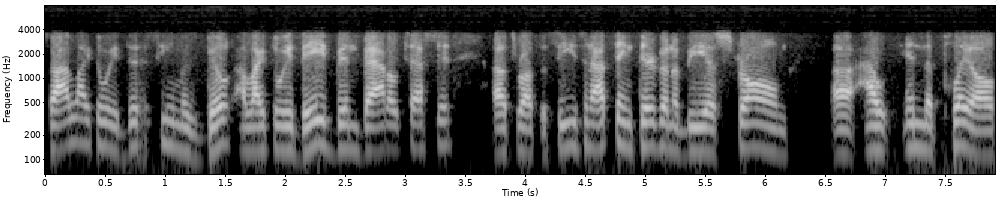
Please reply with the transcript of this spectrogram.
So I like the way this team is built. I like the way they've been battle tested uh, throughout the season. I think they're going to be a strong uh, out in the playoff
